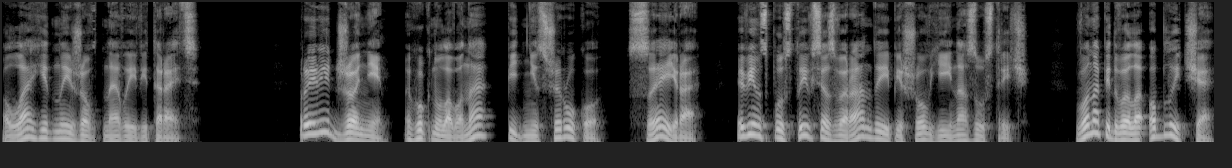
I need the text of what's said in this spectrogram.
лагідний жовтневий вітерець. Привіт, Джонні. гукнула вона, піднісши руку. Сейра. Він спустився з веранди і пішов їй назустріч. Вона підвела обличчя,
